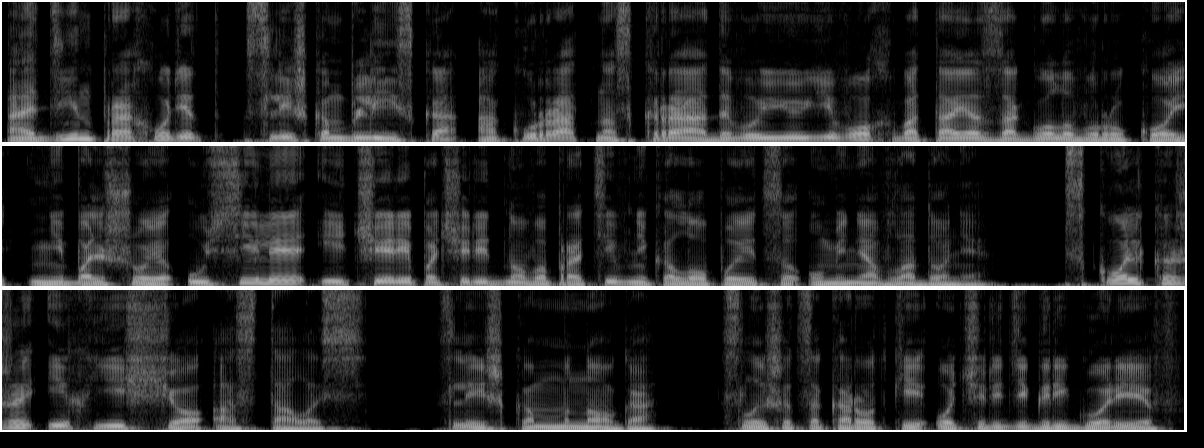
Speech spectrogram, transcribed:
Один проходит слишком близко, аккуратно скрадываю его, хватая за голову рукой. Небольшое усилие, и череп очередного противника лопается у меня в ладони. Сколько же их еще осталось? Слишком много. Слышатся короткие очереди Григорьев.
